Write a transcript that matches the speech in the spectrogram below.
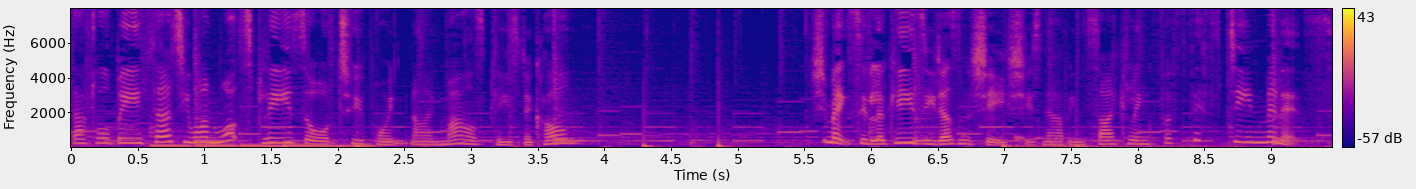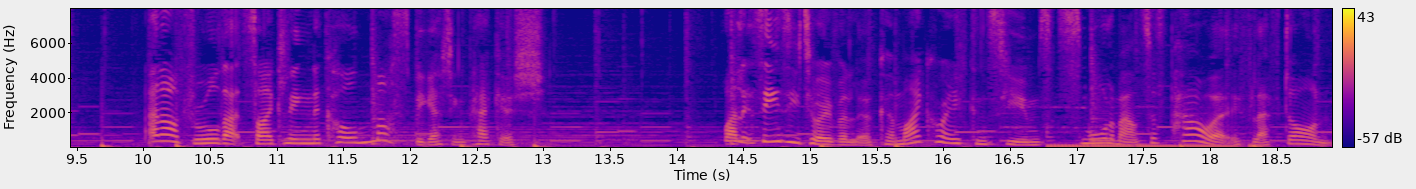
That'll be 31 watts, please, or 2.9 miles, please, Nicole. She makes it look easy, doesn't she? She's now been cycling for 15 minutes. And after all that cycling, Nicole must be getting peckish. Well, it's easy to overlook, a microwave consumes small amounts of power if left on.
